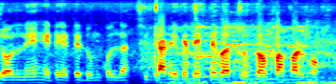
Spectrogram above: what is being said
জল নিয়ে হেঁটে হেঁটে ডুমকল যাচ্ছি চারিদিকে দেখতে পাচ্ছ সব বাবার ভক্ত।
